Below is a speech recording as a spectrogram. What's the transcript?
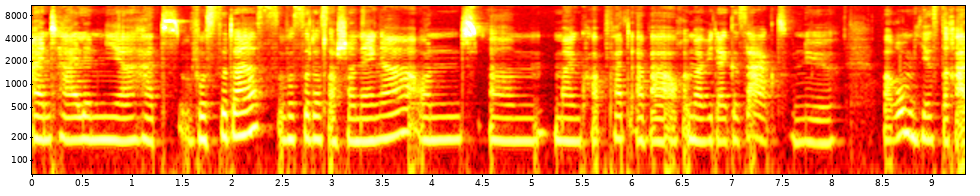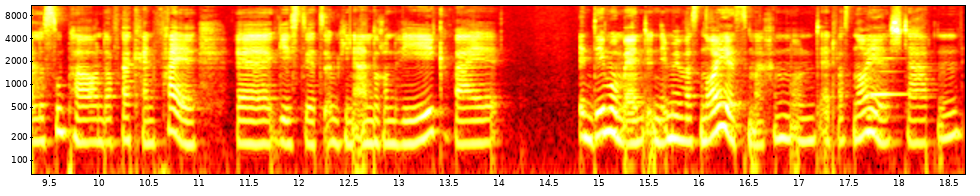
ein Teil in mir hat wusste das, wusste das auch schon länger und ähm, mein Kopf hat aber auch immer wieder gesagt, so nö, warum? Hier ist doch alles super und auf gar keinen Fall äh, gehst du jetzt irgendwie einen anderen Weg, weil in dem Moment, in dem wir was Neues machen und etwas Neues starten,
